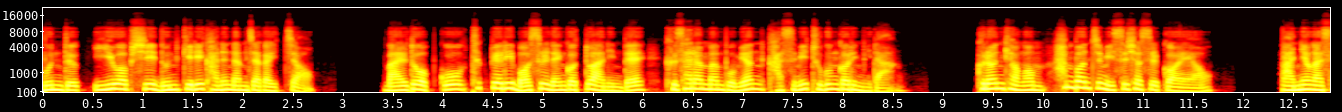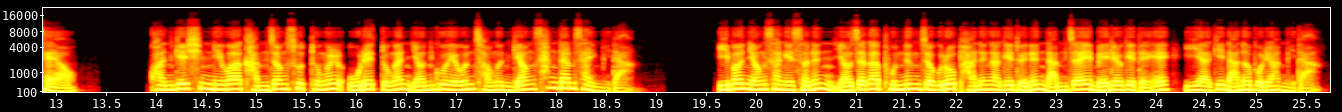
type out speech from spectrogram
문득 이유 없이 눈길이 가는 남자가 있죠. 말도 없고 특별히 멋을 낸 것도 아닌데 그 사람만 보면 가슴이 두근거립니다. 그런 경험 한 번쯤 있으셨을 거예요. 안녕하세요. 관계 심리와 감정 소통을 오랫동안 연구해온 정은경 상담사입니다. 이번 영상에서는 여자가 본능적으로 반응하게 되는 남자의 매력에 대해 이야기 나눠보려 합니다.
